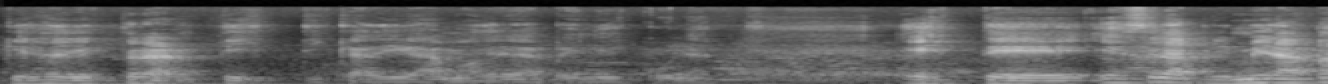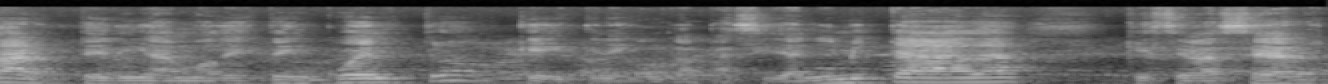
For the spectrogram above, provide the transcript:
que es la directora artística, digamos, de la película. Este, es la primera parte, digamos, de este encuentro, que tiene con capacidad limitada, que se va a hacer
